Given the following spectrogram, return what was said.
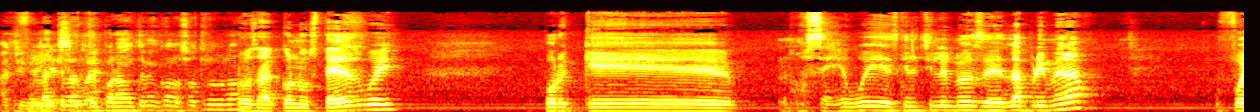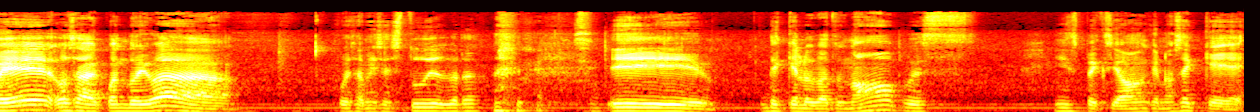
Ah, Fue la que parando también con nosotros, bro. O sea, con ustedes, güey. Porque. No sé, güey. Es que el chile no sé. La primera fue, o sea, cuando iba. Pues a mis estudios, ¿verdad? y. De que los vatos, no, pues. Inspección, que no sé qué.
